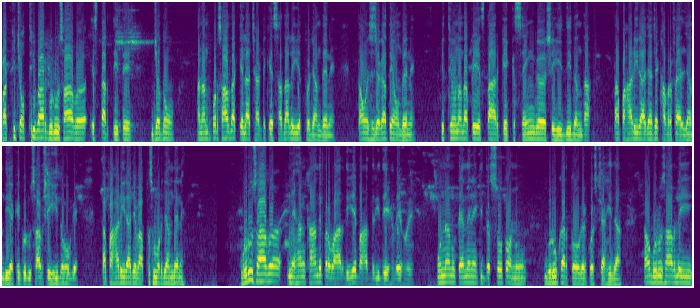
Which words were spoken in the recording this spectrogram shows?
ਬਾਕੀ ਚੌਥੀ ਵਾਰ ਗੁਰੂ ਸਾਹਿਬ ਇਸ ਧਰਤੀ ਤੇ ਜਦੋਂ ਅਨੰਦਪੁਰ ਸਾਹਿਬ ਦਾ ਕਿਲਾ ਛੱਡ ਕੇ ਸਦਾ ਲਈ ਇੱਥੋਂ ਜਾਂਦੇ ਨੇ, ਤਾਂ ਉਹ ਇਸ ਜਗ੍ਹਾ ਤੇ ਆਉਂਦੇ ਨੇ। ਇੱਥੇ ਉਹਨਾਂ ਦਾ ਭੇਸ ਧਾਰ ਕੇ ਇੱਕ ਸਿੰਘ ਸ਼ਹੀਦੀ ਦਿੰਦਾ, ਤਾਂ ਪਹਾੜੀ ਰਾਜਿਆਂ 'ਚ ਖਬਰ ਫੈਲ ਜਾਂਦੀ ਹੈ ਕਿ ਗੁਰੂ ਸਾਹਿਬ ਸ਼ਹੀਦ ਹੋ ਗਏ। ਤਾਂ ਪਹਾੜੀ ਰਾਜੇ ਵਾਪਸ ਮੁੜ ਜਾਂਦੇ ਨੇ। ਗੁਰੂ ਸਾਹਿਬ ਨਿਹੰਗ ਖਾਨ ਦੇ ਪਰਿਵਾਰ ਦੀ ਇਹ ਬਹਾਦਰੀ ਦੇਖਦੇ ਹੋਏ ਉਹਨਾਂ ਨੂੰ ਕਹਿੰਦੇ ਨੇ ਕਿ ਦੱਸੋ ਤੁਹਾਨੂੰ ਗੁਰੂ ਘਰ ਤੋਂ ਅਗਰ ਕੁਝ ਚਾਹੀਦਾ, ਤਾਂ ਉਹ ਗੁਰੂ ਸਾਹਿਬ ਲਈ,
